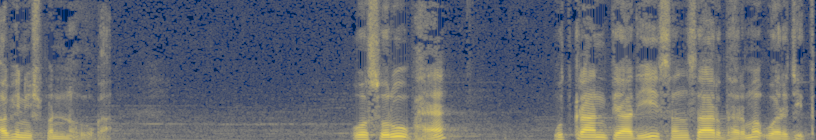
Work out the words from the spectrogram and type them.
अभिनिष्पन्न होगा। वो स्वरूप है उत्क्रांत्यादि संसार धर्म वर्जित।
